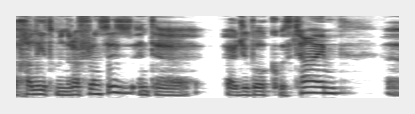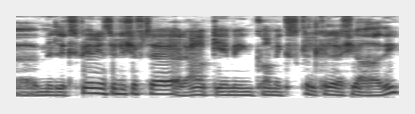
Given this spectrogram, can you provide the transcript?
خليط من references أنت اعجبوك time آه، من ال experience اللي شفته ألعاب gaming comics كل كل الأشياء هذه.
